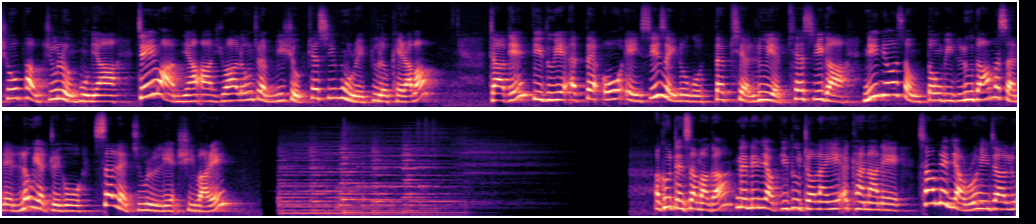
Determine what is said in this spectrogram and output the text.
ချိုးဖောက်ကျူးလွန်မှုများကျေးရွာများအားရွာလုံးကျွတ်မိရှုဖျက်ဆီးမှုတွေပြုလုပ်ခဲ့တာပါ။ ဒါပြင်ပြည်သူရဲ့အသက်အိုးအိမ်စီးစိမ်တို့ကိုတပ်ဖြတ်လူရဲ့ဖျက်ဆီးကနှီးမျိုးစုံတုံးပြီးလူသားမဆန်တဲ့လုပ်ရက်တွေကိုဆက်လက်ကျူးလွန်လျက်ရှိပါတယ်။အခုတင်ဆက်မှာကနှစ်နှစ်မြောက်ပြည်သူတော်လှန်ရေးအခမ်းအနားနဲ့6နှစ်မြောက်ရိုဟင်ဂျာလူ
